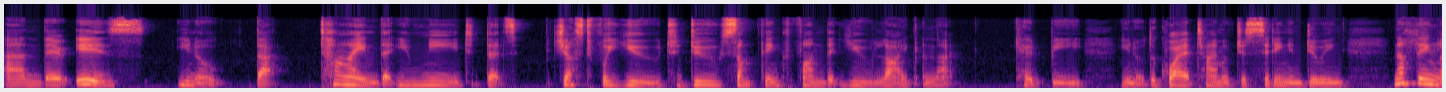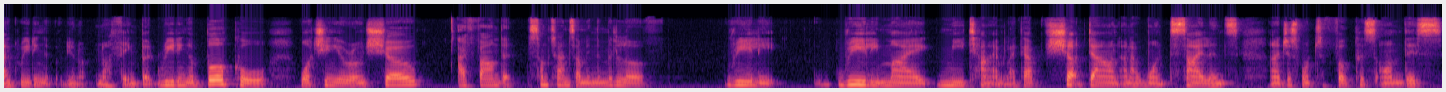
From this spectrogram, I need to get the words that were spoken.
and there is you know that time that you need that's just for you to do something fun that you like. And that could be, you know, the quiet time of just sitting and doing nothing, like reading, you know, nothing, but reading a book or watching your own show. I found that sometimes I'm in the middle of really really my me time like i've shut down and i want silence and i just want to focus on this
